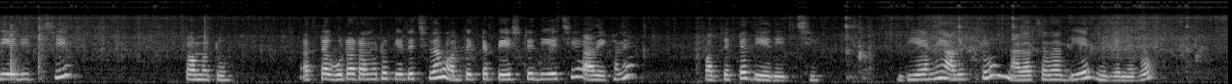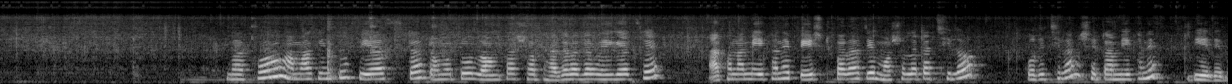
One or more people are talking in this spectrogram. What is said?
দিয়ে দিচ্ছি টমেটো। একটা গোটা টমেটো কেটেছিলাম, অর্ধেকটা পেস্টে দিয়েছি আর এখানে অর্ধেকটা দিয়ে দিচ্ছি। দিয়ে আমি আরেকটু নাড়াচাড়া দিয়ে ভেজে নেব। দেখো, আমার কিন্তু পেঁয়াজটা, টমেটো, লঙ্কা সব ভাজা ভাজা হয়ে গেছে। এখন আমি এখানে পেস্ট করা যে মশলাটা ছিল করেছিলাম, সেটা আমি এখানে দিয়ে দেব।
